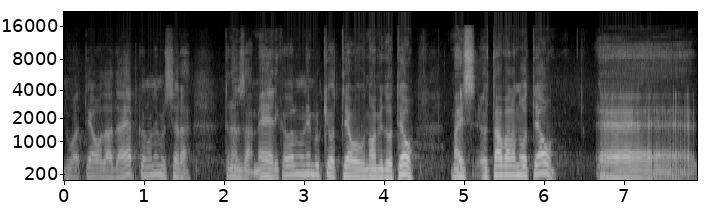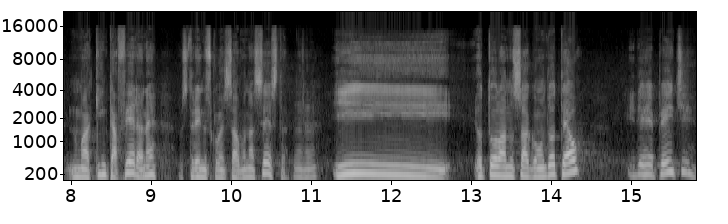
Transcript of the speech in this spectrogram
no hotel lá da época, eu não lembro se era Transamérica, eu não lembro que hotel, o nome do hotel, mas eu estava lá no hotel é, numa quinta-feira, né? Os treinos começavam na sexta. Uhum. E eu tô lá no saguão do hotel e de repente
